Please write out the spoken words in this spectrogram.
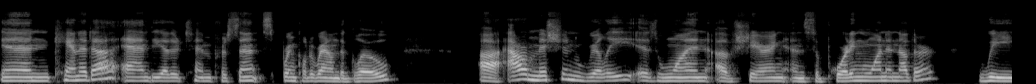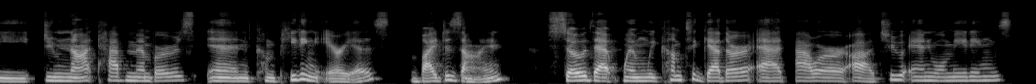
in Canada, and the other 10% sprinkled around the globe. Uh, our mission really is one of sharing and supporting one another. We do not have members in competing areas by design so that when we come together at our uh, two annual meetings,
